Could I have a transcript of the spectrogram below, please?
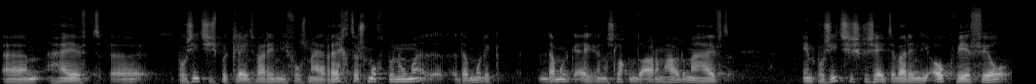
ja. um, hij heeft uh, posities bekleed waarin hij volgens mij rechters mocht benoemen. Daar moet ik, daar moet ik even een slag om de arm houden, maar hij heeft in posities gezeten waarin hij ook weer veel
